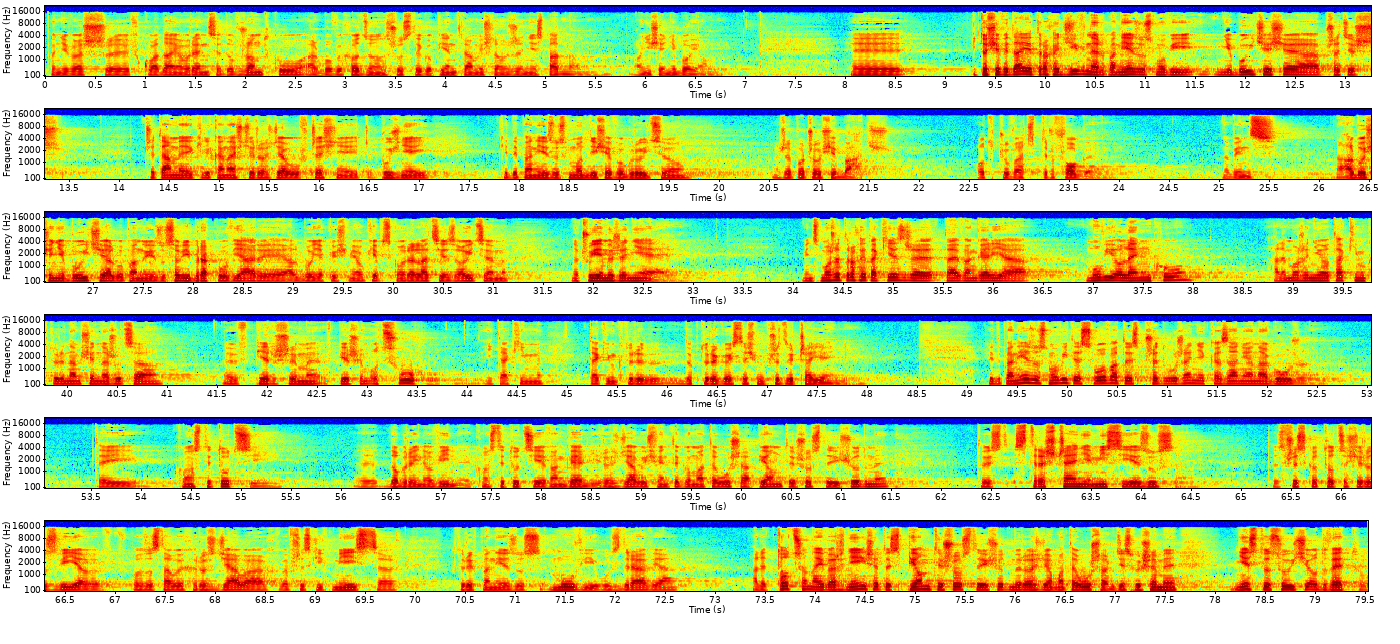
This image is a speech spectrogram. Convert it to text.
ponieważ e, wkładają ręce do wrzątku albo wychodzą z szóstego piętra, myślą, że nie spadną. Oni się nie boją. E, I to się wydaje trochę dziwne, że Pan Jezus mówi: Nie bójcie się, a przecież Czytamy kilkanaście rozdziałów wcześniej, później, kiedy Pan Jezus modli się w ogrójcu, że począł się bać, odczuwać trwogę. No więc no albo się nie bójcie, albo Panu Jezusowi brakło wiary, albo jakoś miał kiepską relację z Ojcem. No czujemy, że nie. Więc może trochę tak jest, że ta Ewangelia mówi o lęku, ale może nie o takim, który nam się narzuca w pierwszym, w pierwszym odsłuchu, i takim, takim który, do którego jesteśmy przyzwyczajeni. Kiedy Pan Jezus mówi te słowa, to jest przedłużenie kazania na górze, tej konstytucji e, dobrej nowiny, konstytucji Ewangelii, rozdziały świętego Mateusza 5, 6 i 7, to jest streszczenie misji Jezusa. To jest wszystko to, co się rozwija w pozostałych rozdziałach, we wszystkich miejscach, w których Pan Jezus mówi, uzdrawia ale to, co najważniejsze, to jest piąty, szósty i siódmy rozdział Mateusza, gdzie słyszymy: Nie stosujcie odwetu,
